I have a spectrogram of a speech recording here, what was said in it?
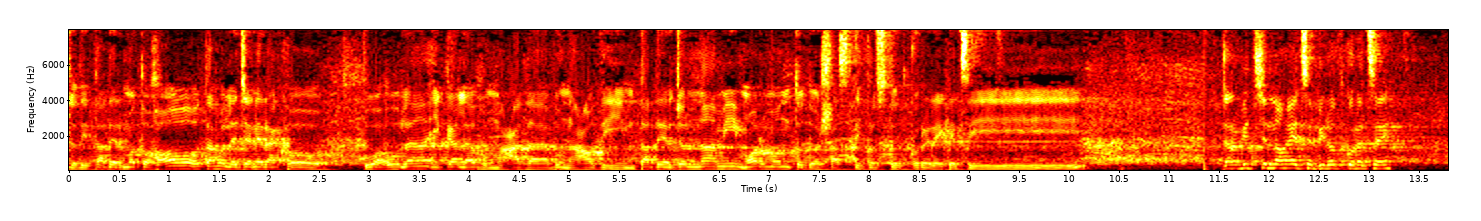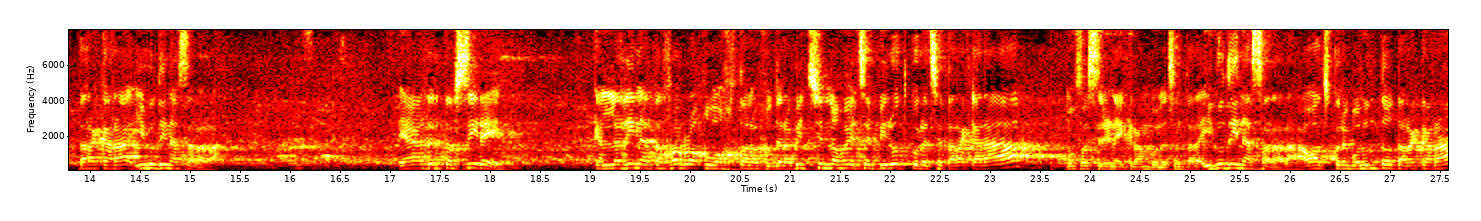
যদি তাদের মতো হও, তাহলে জেনে রাখো আযীম তাদের জন্য আমি মর্মন্তুদ শাস্তি প্রস্তুত করে রেখেছি। যারা বিচ্ছিন্ন হয়েছে, বিরোধ করেছে, তারা কারা? ইহুদি নাসারারা এ আয়াতের তাফসীরে কাল্লাদিনা তাফাররাকু ওয়াখতালাফু যারা বিচ্ছিন্ন হয়েছে, বিরোধ করেছে, তারা কারা? মুফাসসিরিন ইকরাম বলেছেন, তারা ইহুদি নাসারারা আওয়াজ করে বলুন তো, তারা কারা?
